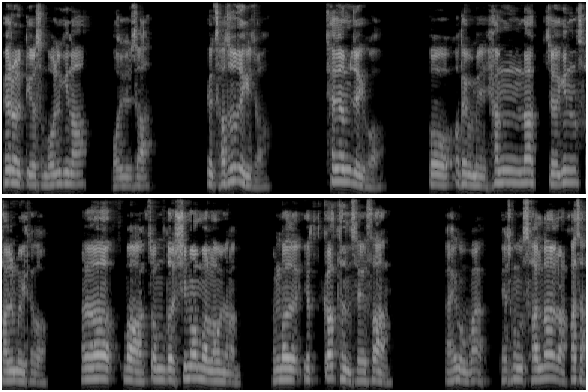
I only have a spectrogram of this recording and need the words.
배를 띄어서 놀기나 놀자. 이건 자조적이죠. 체념적이고 또 어떻게 보면 향락적인 삶의 태도. 어, 뭐좀 더 심한 말 나오면은 정말 엿 같은 세상. 아이고 막 대충 살다가 가자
